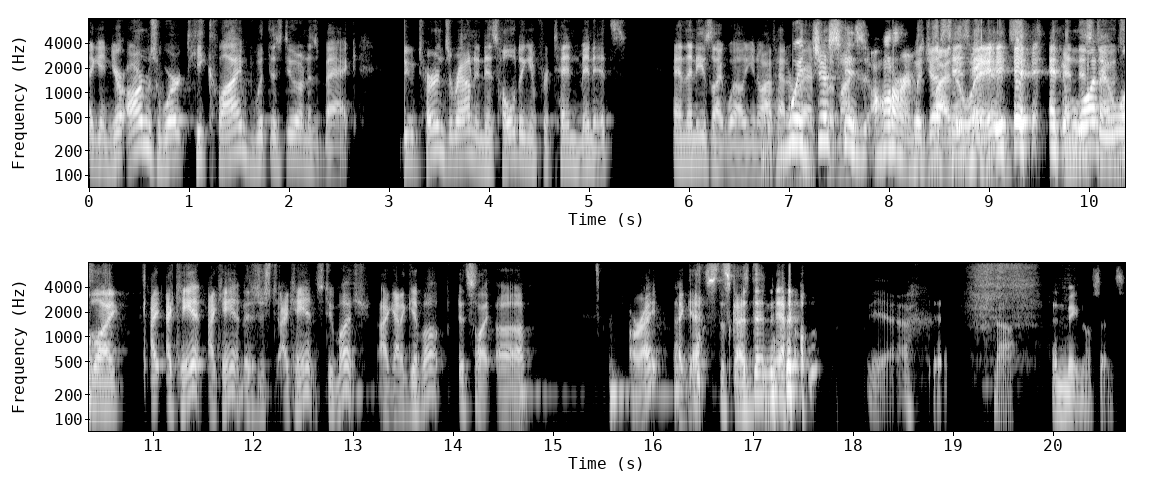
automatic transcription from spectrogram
Again, your arms worked. He climbed with this dude on his back. Dude turns around and is holding him for 10 minutes. And then he's like, Well, you know, I've had with rest, just my, his arms, with just his hands. and, and this dude's like, I, I can't, I can't. It's just I can't. It's too much. I gotta give up. It's like, uh, all right, I guess this guy's dead now. yeah. yeah. No, it make no sense.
